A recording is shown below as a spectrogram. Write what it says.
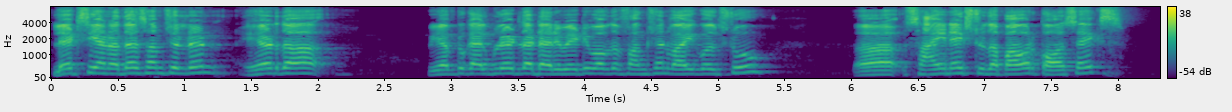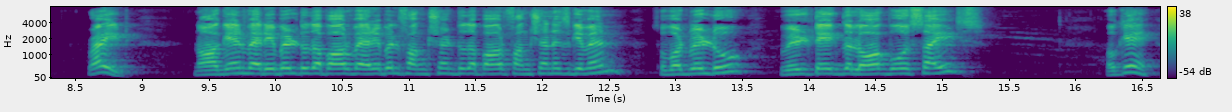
Let's see another sum children. Here the we have to calculate the derivative of the function y equals to uh, sine x to the power cos x. Right. Now again variable to the power variable function to the power function is given. So what we'll do? We'll take the log both sides. Okay.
